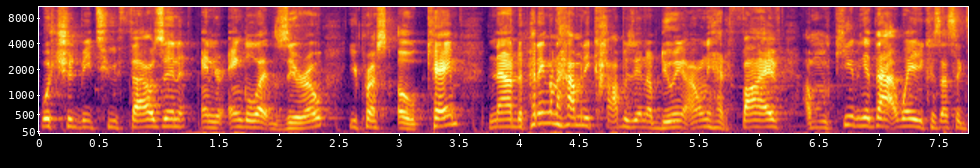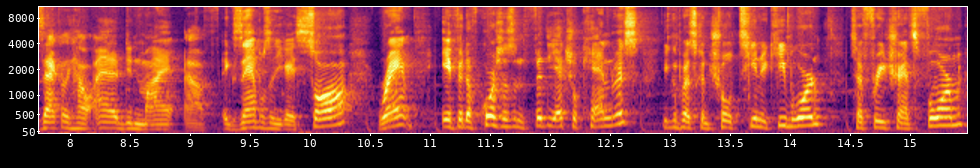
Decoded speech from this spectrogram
which should be 2000, and your angle at zero. You press OK. Now, depending on how many copies you end up doing, I only had five. I'm keeping it that way because that's exactly how I did my uh, examples that you guys saw, right? If it, of course, doesn't fit the actual canvas, you can press Control T on your keyboard to free transform,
